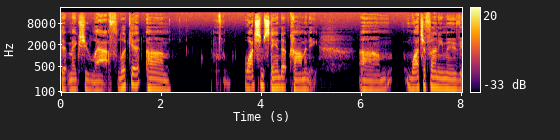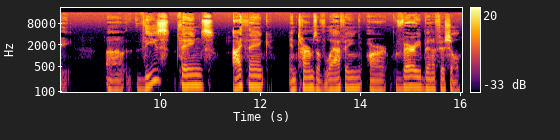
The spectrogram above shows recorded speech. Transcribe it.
that makes you laugh. Look at, um, watch some stand up comedy. Um, watch a funny movie. Uh, these things, I think, in terms of laughing are very beneficial.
